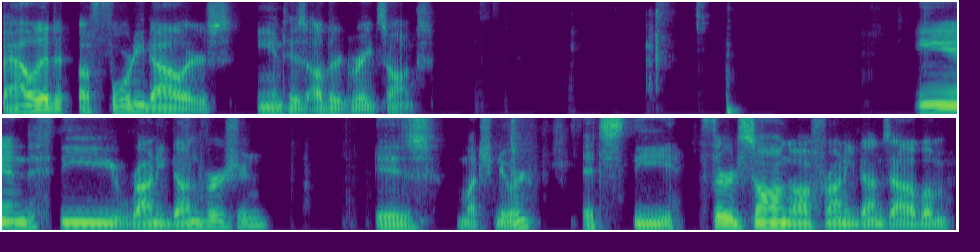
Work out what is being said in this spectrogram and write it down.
Ballad of $40 and his other great songs. And the Ronnie Dunn version is much newer. It's the third song off Ronnie Dunn's album,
